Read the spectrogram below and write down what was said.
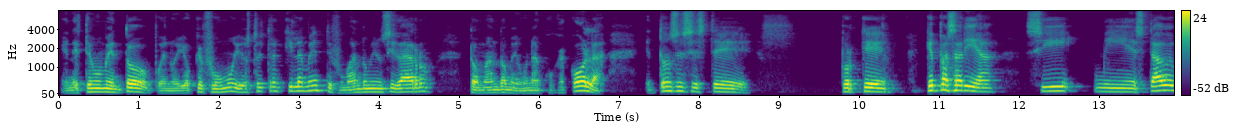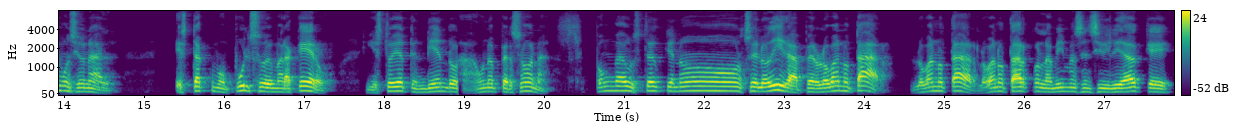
En este momento, bueno, yo que fumo, yo estoy tranquilamente fumándome un cigarro, tomándome una Coca-Cola. Entonces, este, porque, ¿qué pasaría si mi estado emocional está como pulso de maraquero? y estoy atendiendo a una persona, ponga usted que no se lo diga, pero lo va a notar, lo va a notar, lo va a notar con la misma sensibilidad que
